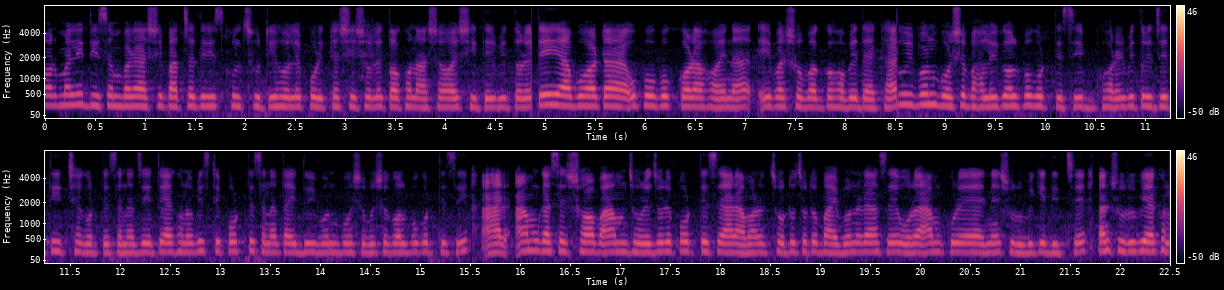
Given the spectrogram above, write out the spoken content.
নর্মালি ডিসেম্বরে আসি, বাচ্চাদের স্কুল ছুটি হলে, পরীক্ষা শেষ হলে তখন আসা হয় শীতের ভিতরে। তো এই আবহাওয়াটা উপভোগ করা হয় না, এবার সৌভাগ্য হবে দেখা দুই বোন বসে ভালোই গল্প করতেছি, ঘরের ভিতরে যেতে ইচ্ছা করতেছে না, যেহেতু এখনও বৃষ্টি পড়তেছে না, তাই দুই বোন বসে বসে গল্প করতেছি। আর আম গাছের সব আম ঝরে ঝরে পড়তেছে, আর আমার ছোট ছোট ভাই বোনেরা আছে, ওরা আম কুড়ে এনে সুরভিকে দিচ্ছে। কারণ সুরভি এখন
